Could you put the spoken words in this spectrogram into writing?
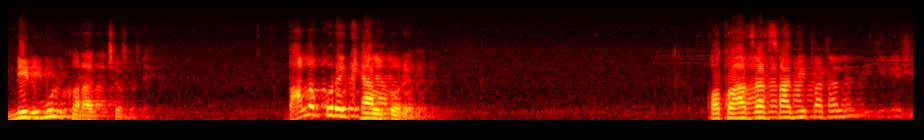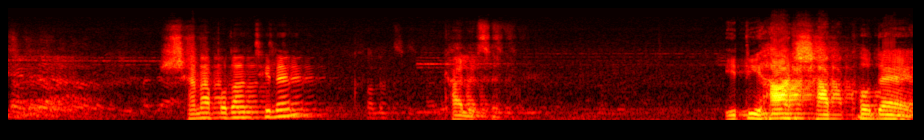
নির্মূল করার জন্য। ভালো করে খেয়াল করেন। কত হাজার সাহাবি পাঠালেন? সেনাপ্রধান ছিলেন খালেদ ইতিহাস সাক্ষ্য দেয়,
